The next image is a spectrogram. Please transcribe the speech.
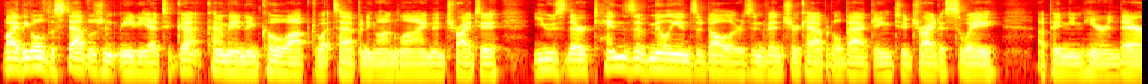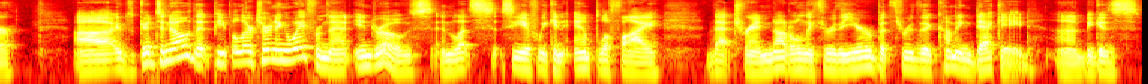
by the old establishment media to come in and co-opt what's happening online and try to use their tens of millions of dollars in venture capital backing to try to sway opinion here and there. Uh, it's good to know that people are turning away from that in droves, and let's see if we can amplify that trend not only through the year but through the coming decade, uh, because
